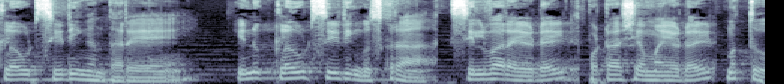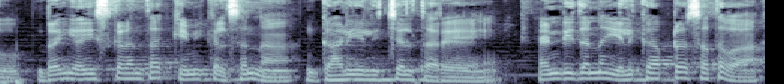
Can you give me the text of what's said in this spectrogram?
ಕ್ಲೌಡ್ ಸೀಡಿಂಗ್ ಅಂತಾರೆ. ಇನ್ನು ಕ್ಲೌಡ್ ಸೀಡಿಂಗ್ಗೋಸ್ಕರ ಸಿಲ್ವರ್ ಅಯೋಡೈಡ್ ಪೊಟ್ಯಾಷಿಯಂ ಅಯೋಡೈಡ್ ಮತ್ತು ಡ್ರೈ ಐಸ್ಗಳಂತ ಕೆಮಿಕಲ್ಸ್ ಅನ್ನ ಗಾಳಿಯಲ್ಲಿ ಚೆಲ್ತಾರೆ. ಅಂಡ್ ಇದನ್ನ ಹೆಲಿಕಾಪ್ಟರ್ಸ್ ಅಥವಾ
